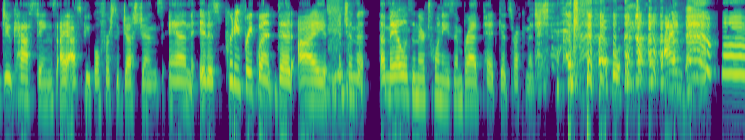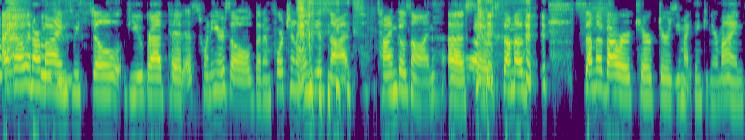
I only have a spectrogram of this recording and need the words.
do castings, I ask people for suggestions, and it is pretty frequent that I mention that a male is in their 20s and Brad Pitt gets recommended. so I, I know in our minds we still view Brad Pitt as 20 years old, but unfortunately he is not. Time goes on. Uh, so some of some of our characters you might think in your mind,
